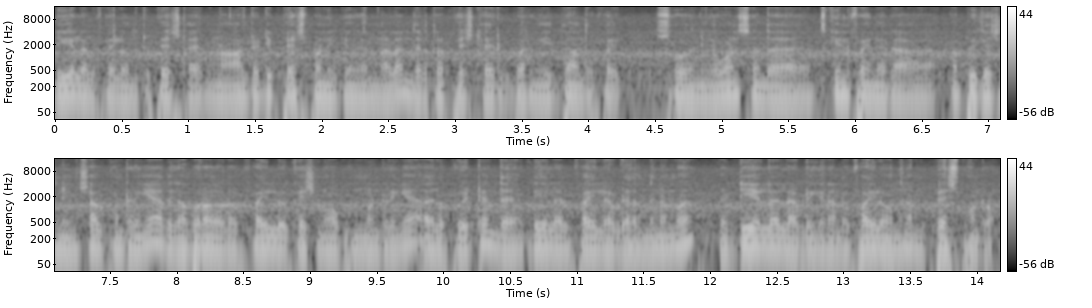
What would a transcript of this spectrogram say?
டிஎல்எல் ஃபைல் வந்துட்டு பேஸ்ட் ஆகிடும் நான் ஆல்ரெடி பேஸ்ட் பண்ணியிருக்கேங்கிறனால இந்த இடத்துல பேஸ்ட் ஆகிருக்கு பாருங்கள் இதுதான் அந்த ஃபைல் ஸோ நீங்கள் ஒன்ஸ் அந்த ஸ்கின் ஃபைனர் அப்ளிகேஷன் இன்ஸ்டால் பண்ணுறீங்க அதுக்கப்புறம் அதோட ஃபைல் லொக்கேஷன் ஓப்பன் பண்ணுறீங்க அதில் போயிட்டு இந்த டிஎல்எல் ஃபைல் அப்படியே வந்து நம்ம டிஎல்எல் அப்படிங்கிற அந்த ஃபைலை வந்து நம்ம பேஸ்ட் பண்ணுறோம்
